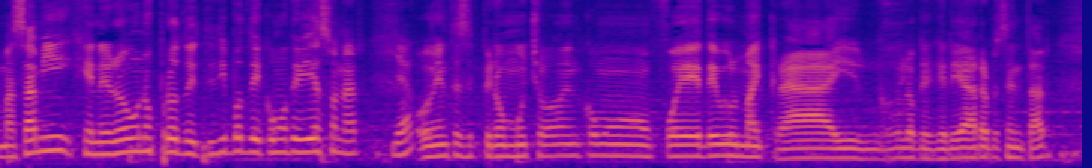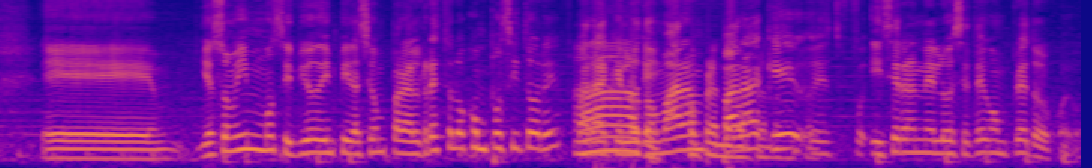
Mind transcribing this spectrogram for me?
Masami generó unos prototipos de cómo debía sonar. ¿Ya? Obviamente se inspiró mucho en cómo fue Devil May Cry, lo que quería representar. Eh, y eso mismo sirvió de inspiración para el resto de los compositores, para Ah, que lo ok, tomaran, comprendo, para comprendo, que eh, fu- hicieran el OST completo del juego.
